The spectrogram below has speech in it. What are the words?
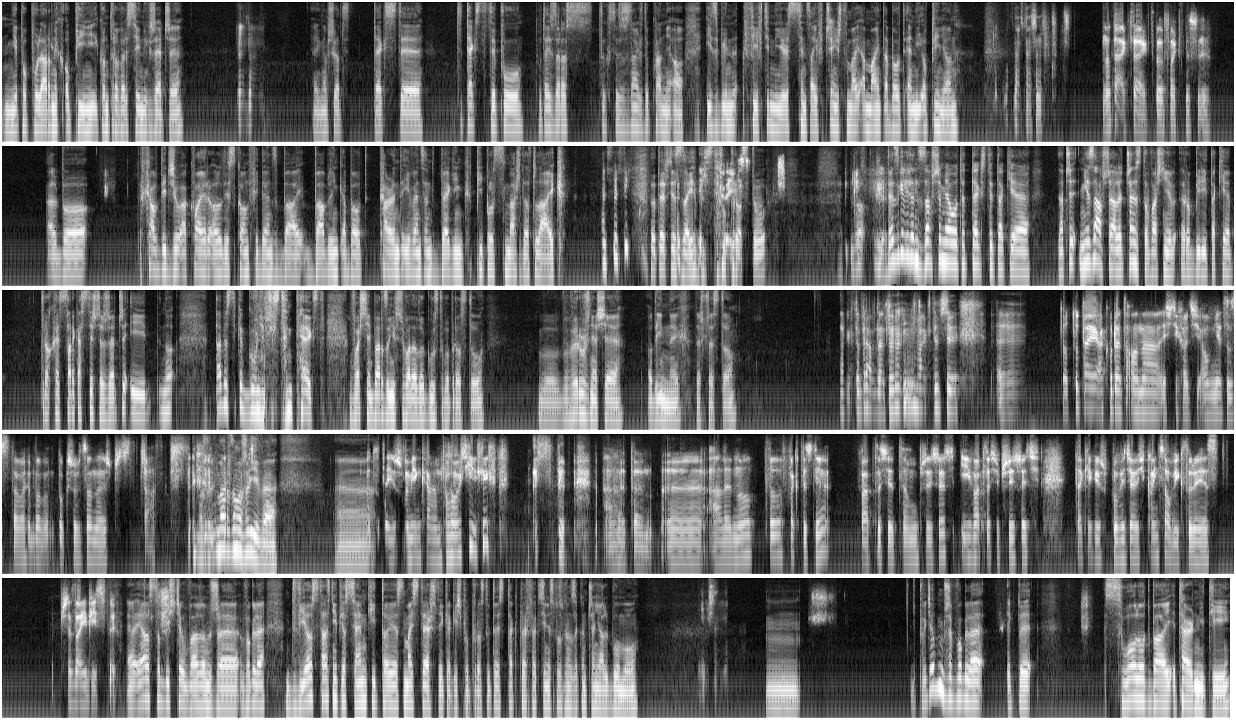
niepopularnych opinii i kontrowersyjnych rzeczy. Jak na przykład teksty, ty- tekst typu, tutaj zaraz tu chcę znaleźć dokładnie, o, It's been 15 years since I've changed my mind about any opinion. No tak, tak, to faktycznie. Albo How did you acquire all this confidence by babbling about current events and begging people smash that like? To też jest zajebiste po prostu. No, Evidence zawsze miało te teksty takie, znaczy nie zawsze, ale często właśnie robili takie trochę sarkastyczne rzeczy i no ta piosenka głównie przez ten tekst właśnie bardzo mi przypada do gustu po prostu, bo, bo wyróżnia się od innych też przez to. Tak, to prawda, to faktycznie. e, To tutaj akurat ona, jeśli chodzi o mnie, to została chyba pokrzywdzona już przez czas. Może, bardzo możliwe. E, No tutaj już wymiękałem powoli. ale ten. e, Ale no to faktycznie warto się temu przyjrzeć i warto się przyjrzeć, tak jak już powiedziałeś, końcowi, który jest przezajebisty. ja, osobiście uważam, że w ogóle dwie ostatnie piosenki to jest majstersztyk jakiś po prostu. To jest tak perfekcyjny sposób na zakończenie albumu. Mm. Powiedziałbym, że w ogóle jakby Swallowed by Eternity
